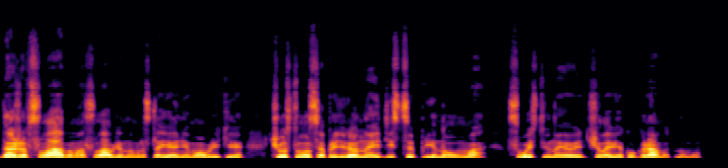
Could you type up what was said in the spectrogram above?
Даже в слабом, ослабленном расстоянием облике чувствовалась определенная дисциплина ума, свойственная человеку грамотному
